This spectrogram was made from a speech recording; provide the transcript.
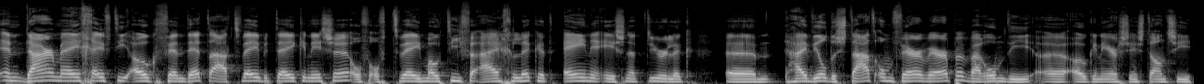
en daarmee geeft hij ook Vendetta twee betekenissen, of, of twee motieven eigenlijk. Het ene is natuurlijk, ehm, hij wil de staat omverwerpen, waarom die eh, ook in eerste instantie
